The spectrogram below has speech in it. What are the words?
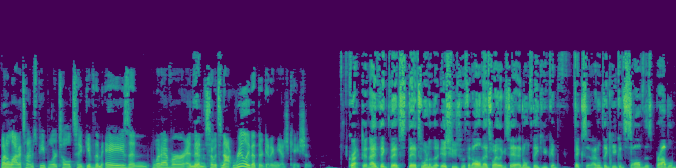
But a lot of times people are told to give them A's and whatever. And then, so it's not really that they're getting the education. Correct. And I think that's, that's one of the issues with it all. And that's why, like I say, I don't think you can fix it. I don't think you can solve this problem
